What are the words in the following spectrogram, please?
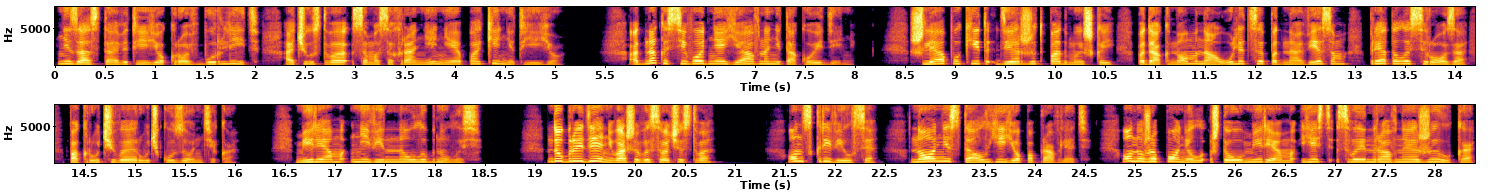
не заставит ее кровь бурлить, а чувство самосохранения покинет ее? Однако сегодня явно не такой день. Шляпу кит держит под мышкой, под окном на улице под навесом пряталась роза, покручивая ручку зонтика. Мириам невинно улыбнулась. «Добрый день, ваше высочество!» Он скривился, но не стал ее поправлять. Он уже понял, что у Мириам есть своенравная жилка,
